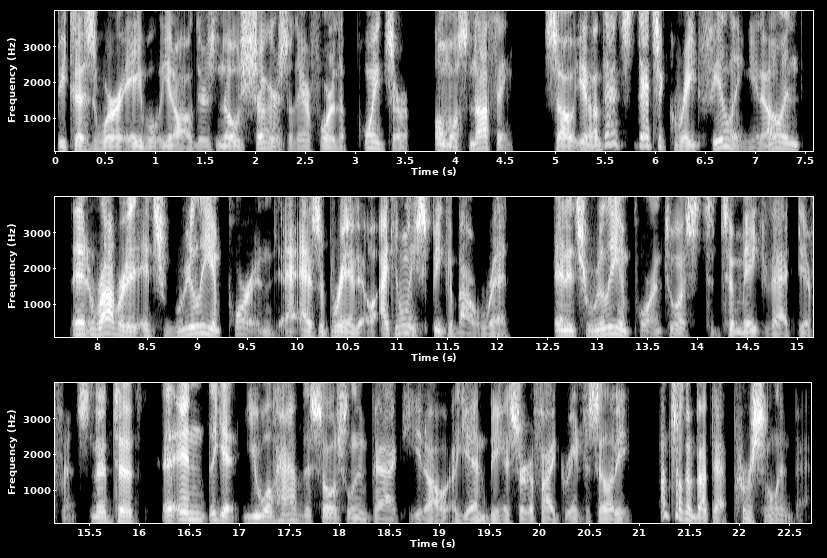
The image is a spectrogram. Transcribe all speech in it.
because we're able, you know, there's no sugar. So therefore the points are almost nothing. So, you know, that's, that's a great feeling, you know, and, and Robert, it's really important as a brand. I can only speak about red and it's really important to us to, to make that difference. To, and again, you will have the social impact, you know, again, being a certified green facility. I'm talking about that personal impact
